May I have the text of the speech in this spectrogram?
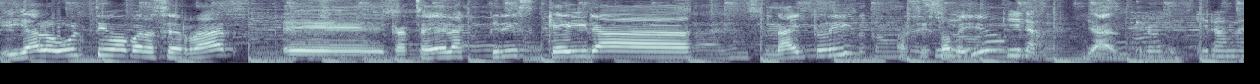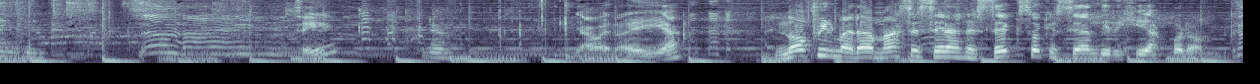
Y ya lo último para cerrar, eh, ¿cachai? La actriz Keira Knightley, así es su apellido. Kira. Ya, Creo que es Kira Knightley. ¿sí? Creo. Ya bueno, ella no filmará más escenas de sexo que sean dirigidas por hombres.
